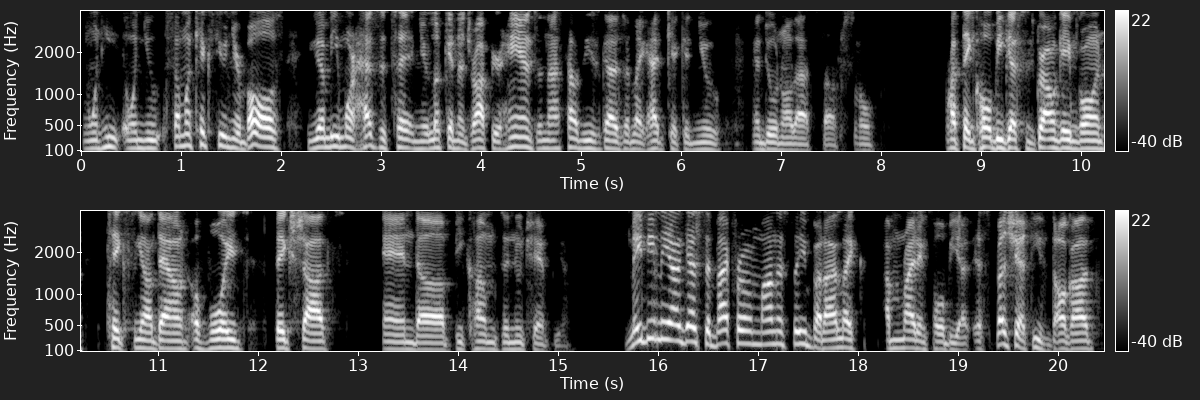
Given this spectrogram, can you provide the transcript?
when he when you someone kicks you in your balls, you're gonna be more hesitant and you're looking to drop your hands, and that's how these guys are like head kicking you and doing all that stuff. So I think Colby gets his ground game going, takes Leon down, avoids big shots, and uh becomes a new champion. Maybe Leon gets it back from him, honestly, but I like I'm riding Colby, especially at these dog odds.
